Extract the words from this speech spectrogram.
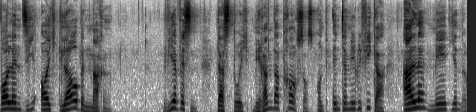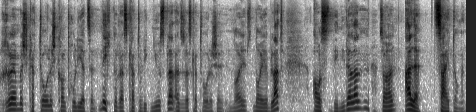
wollen sie euch glauben machen. Wir wissen, dass durch Miranda Prorsos und Intermirifica alle Medien römisch-katholisch kontrolliert sind. Nicht nur das Catholic Newsblatt, also das katholische Neue Blatt, aus den Niederlanden, sondern alle Zeitungen,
